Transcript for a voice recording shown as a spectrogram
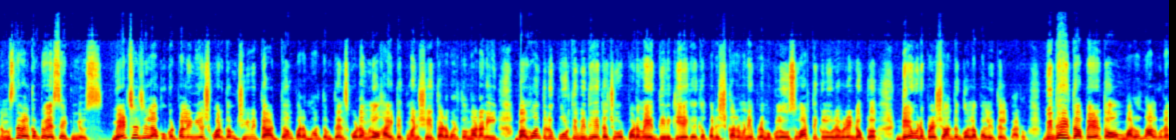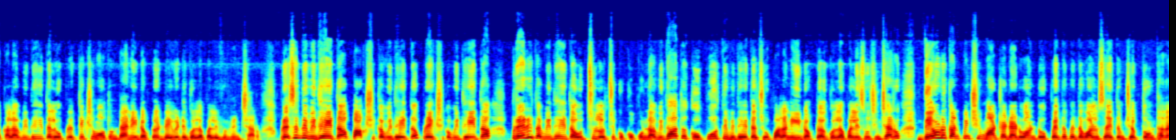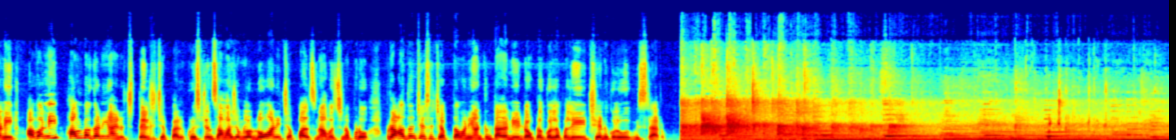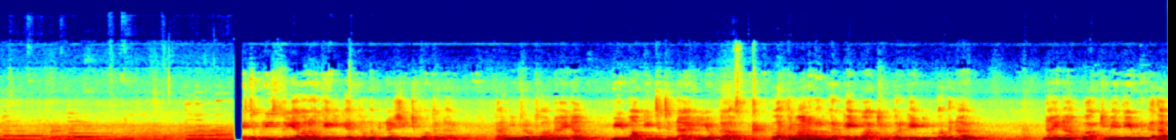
నమస్తే welcome to SIT news Medchal జిల్లా కుకట్పల్లి నియోజకవర్గం జీవితార్థం పరమార్థం తెలుసుకోవడంలో హైటెక్ మనిషి తడబడుతున్నాడని భగవంతుడు పూర్తి విధేయత చూపడమే దీనికి ఏకైక పరిష్కారమని ప్రముఖులు సువార్థికులు reverend doctor David Prashant Gollapalli తెలిపారు. విధేయత పేరుతో మరో నాలుగు రకాల విధేయతలు ప్రత్యక్షమవుతుంటాయని డాక్టర్ డేవిడ్ గొల్లపల్లి వివరించారు. ప్రసిద్ధ విధేయత పాక్షిక విధేయత ప్రేక్షక విధేయత ప్రేరిత విధేయత ఉచ్చులో చిక్కుకోకుండా విధాతకు పూర్తి విధేయత చూపాలని డాక్టర్ గొల్లపల్లి సూచించారు. దేవుడు కనిపించి మాట్లాడాడు అంటూ పెద్ద పెద్ద వాళ్ళు సైతం చెప్తూ ఉంటారని అవన్నీ హంబగని ఆయన తేల్చి చెప్పారు. క్రిస్టియన్ సమాజంలో నో అని చెప్పాల్సిన వచ్చినప్పుడు ప్రార్థన చేసి చెప్తామని అంటుంటారని డాక్టర్ గొల్లపల్లి చేనుకులు విసిరారు. యేసుక్రీస్తు ఎవరో తెలియక ఎంతోమంది నశించిపోతున్నారు. కానీ ప్రభా నాయన మీరు మాకు ఇచ్చుచున్న ఈ యొక్క వర్తమానముల కొరకే ఈ వాక్యం కొరకే మీకు వందనాలు. నాయన వాక్యమే దేవుడు కదా.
